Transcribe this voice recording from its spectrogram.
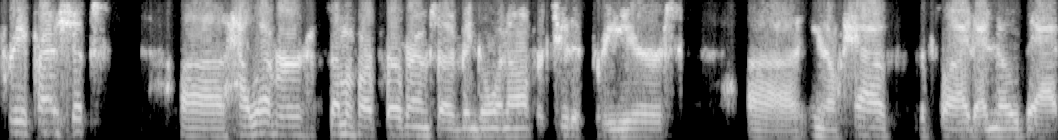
pre-apprenticeships. Uh, however, some of our programs that have been going on for two to three years, uh, you know, have applied. I know that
